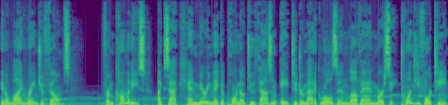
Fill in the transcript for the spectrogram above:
in a wide range of films, from comedies like Zack and Miri Make a Porno 2008 to dramatic roles in Love and Mercy 2014.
